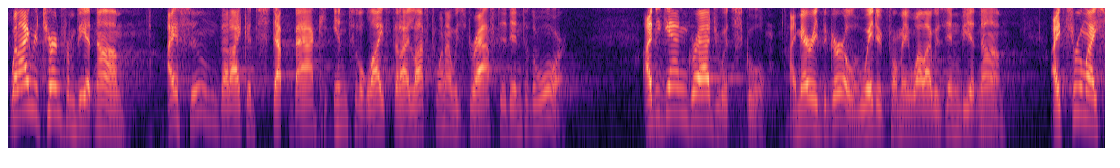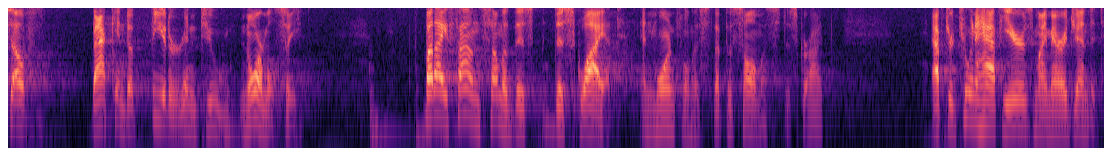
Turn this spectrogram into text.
When I returned from Vietnam, I assumed that I could step back into the life that I left when I was drafted into the war. I began graduate school. I married the girl who waited for me while I was in Vietnam. I threw myself back into theater, into normalcy. But I found some of this disquiet and mournfulness that the psalmist described. After two and a half years, my marriage ended.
